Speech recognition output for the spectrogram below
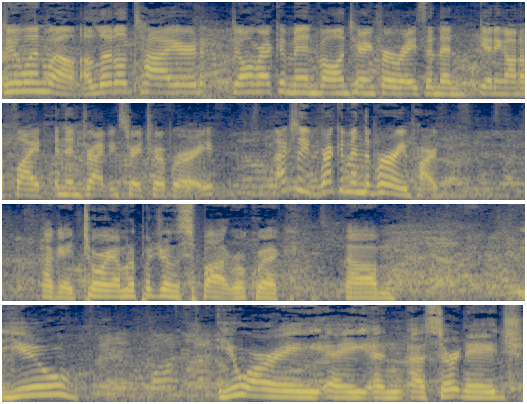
Doing well. A little tired. Don't recommend volunteering for a race and then getting on a flight and then driving straight to a brewery. Actually, recommend the brewery part. Okay, Tori, I'm going to put you on the spot real quick. Um, you you are a, a an, a certain age,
